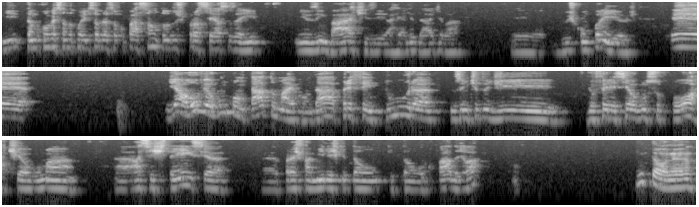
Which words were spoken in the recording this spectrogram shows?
e estamos conversando com ele sobre essa ocupação, todos os processos aí, e os embates e a realidade lá é, dos companheiros. É, já houve algum contato, Maicon, da prefeitura, no sentido de, de oferecer algum suporte, alguma uh, assistência uh, para as famílias que estão que ocupadas lá? Então, né,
